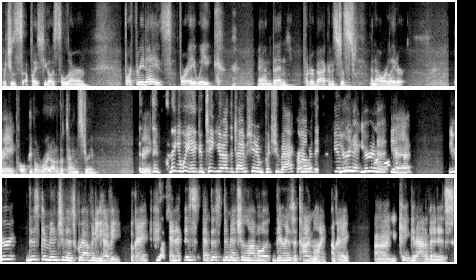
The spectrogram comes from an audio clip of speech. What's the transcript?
which is a place she goes to learn for three days, for a week, and then put her back, and it's just an hour later. They can Right. pull people right out of the time stream. Right. They, they, wait, they could take you out of the time machine and put you back right Well, where they You're in a, you're in a, yeah, you're, this dimension is gravity heavy. Okay. yes. And at this, at this dimension level, there is a timeline. Okay. Uh, you can't get out of it. It's,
